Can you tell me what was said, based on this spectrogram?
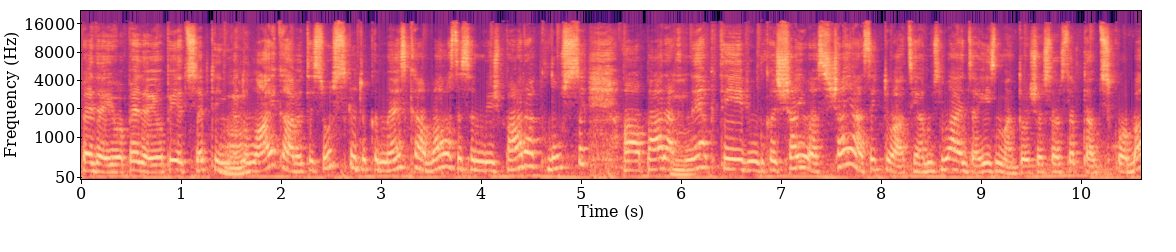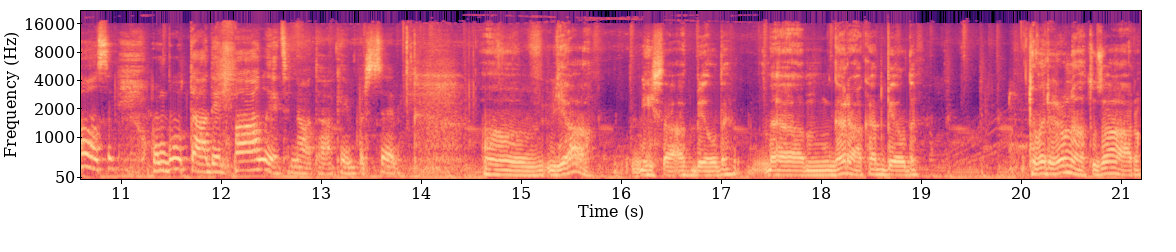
pēdējo, pēdējo 5, 7 mm -hmm. gadu laikā, bet es uzskatu, ka mēs kā valsts esam bijuši pārāk klusi, pārāk mm neaktīvi un ka šajos, šajā situācijā mums vajadzēja izmantot šo savu starptautisko balsi un būt tādiem pārliecinātākiem par sevi. Uh, jā, īsā atbilde. Um, garāka atbilde. Tu vari runāt uz āru.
